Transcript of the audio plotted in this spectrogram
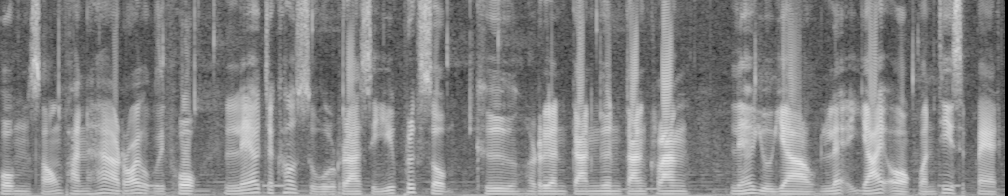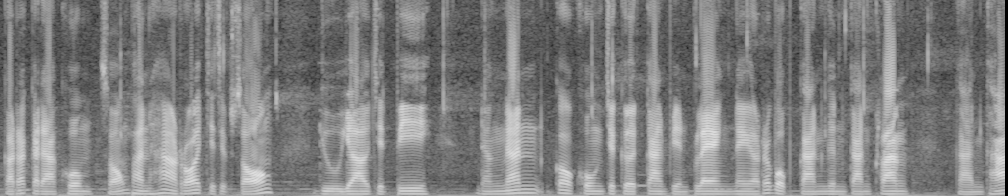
คม 2566 แล้วจะเข้าสู่ราศีพฤษภคือเรือนการเงินการคลัง แล้วอยู่ยาวและย้ายออกวันที่ 18 กรกฎาคม 2572 อยู่ยาว 7 ปี ดังนั้นก็คงจะเกิดการเปลี่ยนแปลงในระบบการเงินการคลัง การค้า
